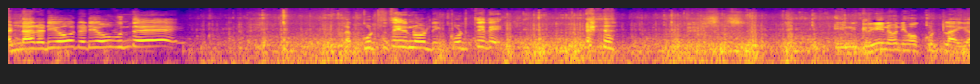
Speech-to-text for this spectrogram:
ಅಣ್ಣ ನಡೆಯೋ ನಡೆಯೋ ಮುಂದೆ. ನಾ ಕುಡ್ತೀನಿ ನೋಡಿ ಕುಡ್ತೀನಿ. ಇನ್ನು ಗ್ರೀನ್ ಅವನಿಗೆ ಹೋಗಿ ಕುಟ್ಲ ಈಗ?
